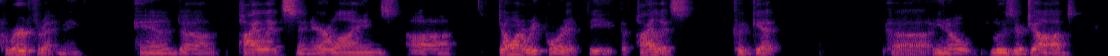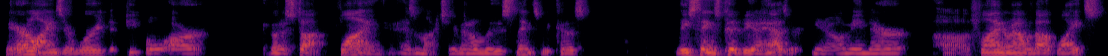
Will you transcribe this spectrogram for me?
career threatening. And uh, pilots and airlines uh, don't want to report it. The, the pilots could get, uh, you know, lose their jobs. The airlines are worried that people are going to stop flying as much. They're going to lose things because these things could be a hazard. You know, I mean, they're uh, flying around without lights,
